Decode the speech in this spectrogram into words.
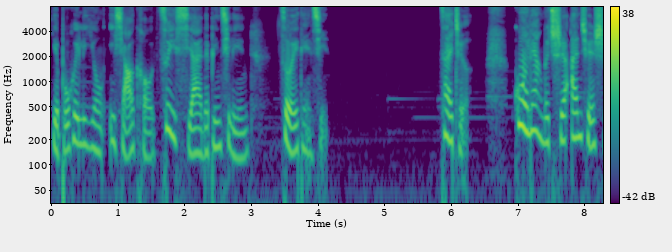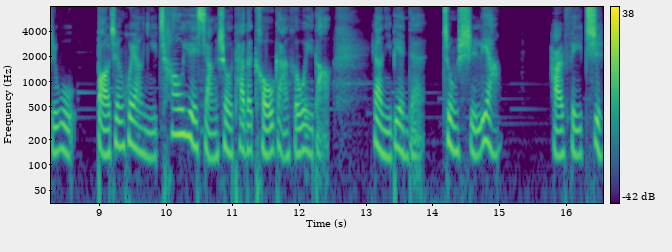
也不会利用一小口最喜爱的冰淇淋作为点心。再者，过量的吃安全食物。保证会让你超越享受它的口感和味道，让你变得重视量，而非质。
